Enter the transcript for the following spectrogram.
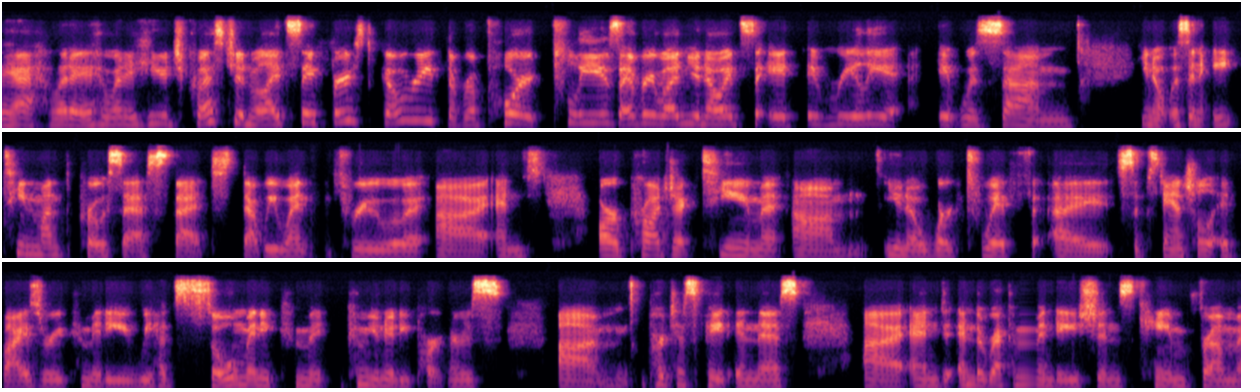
yeah, what a what a huge question. Well, I'd say first go read the report, please, everyone. You know, it's it it really it was um, you know, it was an 18 month process that that we went through, uh, and our project team, um, you know, worked with a substantial advisory committee. We had so many com- community partners um, participate in this, uh, and and the recommendations came from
